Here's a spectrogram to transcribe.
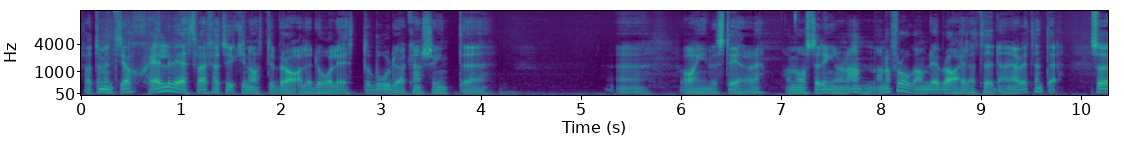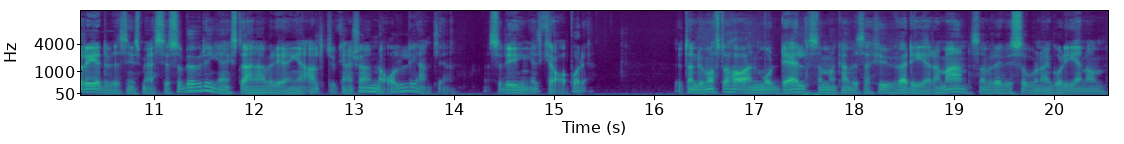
För att om inte jag själv vet varför jag tycker något är bra eller dåligt, då borde jag kanske inte eh, vara investerare. Om jag måste ringa någon annan och fråga om det är bra hela tiden, jag vet inte. Så redovisningsmässigt så behöver du inga externa värderingar alls. Du kan köra noll egentligen. Så det är inget krav på det. Utan du måste ha en modell som man kan visa hur värderar man som revisorerna går igenom.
